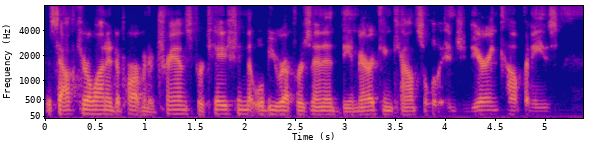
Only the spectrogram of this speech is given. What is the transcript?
the South Carolina Department of Transportation that will be represented, the American Council of Engineering Companies,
